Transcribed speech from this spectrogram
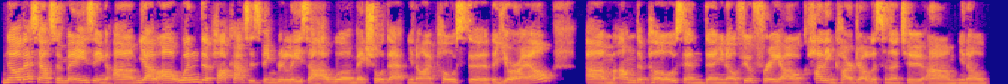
No, that sounds amazing. Um, yeah, uh, when the podcast is being released, I will make sure that, you know, I post the, the URL, um, on the post and then, you know, feel free. I'll highly encourage our listener to, um, you know,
